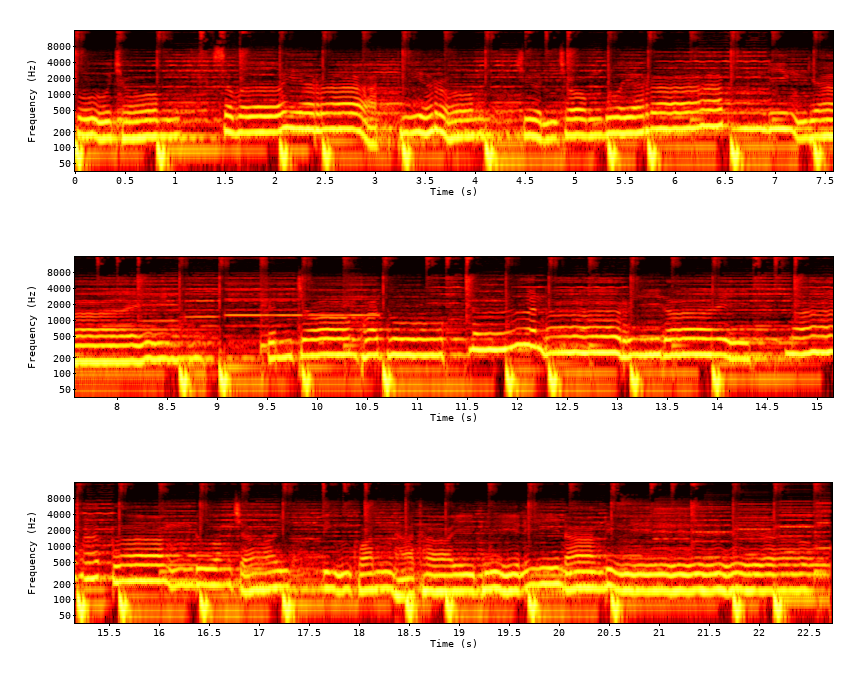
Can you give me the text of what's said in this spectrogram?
คู่ชมเสวยราชพิรม ชื่นชมด้วยรักยิ่งใหญ่ เป็นจอมพระทูเนื้อนารีใดนากลางดวงใจดิ่งควันหาไทยพี่นี้นางเดียว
